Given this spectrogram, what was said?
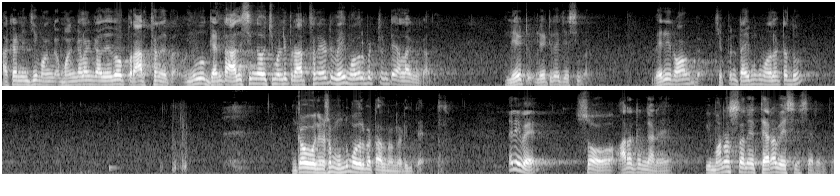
అక్కడి నుంచి మంగ మంగళం కాదేదో ప్రార్థన నువ్వు గంట ఆలస్యంగా వచ్చి మళ్ళీ ప్రార్థన ఏమిటి? వేయి మొదలుపెట్టంటే అలాగే కాదు. లేటు లేటుగా చేసేవారు వెరీ రాంగ్ చెప్పిన టైంకి మొదలెట్టద్దు. ఇంకా ఓ నిమిషం ముందు మొదలు పెట్టాలి నన్ను అడిగితే. ఎనీవే సో ఆ రకంగానే ఈ మనస్సు అనే తెర వేసేసారంతే.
